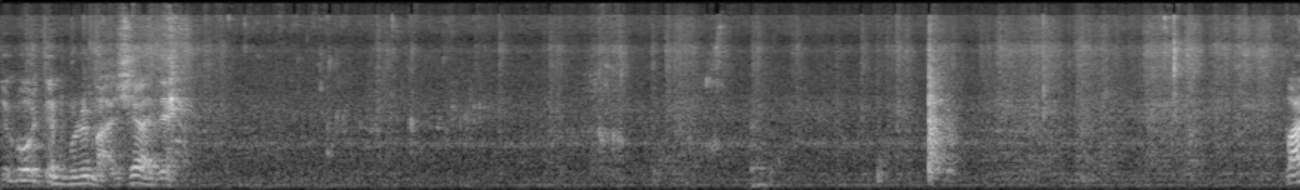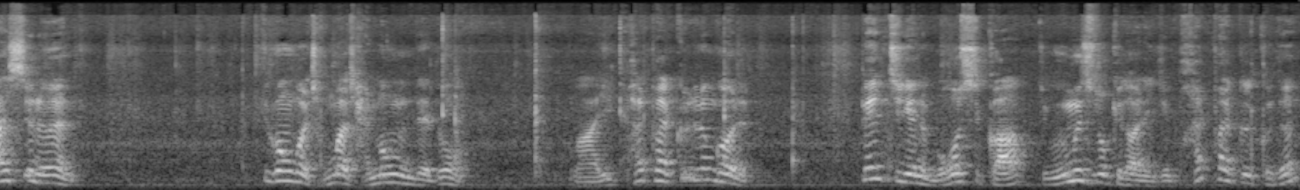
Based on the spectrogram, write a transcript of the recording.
뜨거울 때 물을 마셔야 돼. 반스는 뜨거운 걸 정말 잘 먹는데도 와 이 팔팔 끓는 걸 뺀찌개는 먹었을까? 지금 의문스럽기도 하네 지금 팔팔 끓거든?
